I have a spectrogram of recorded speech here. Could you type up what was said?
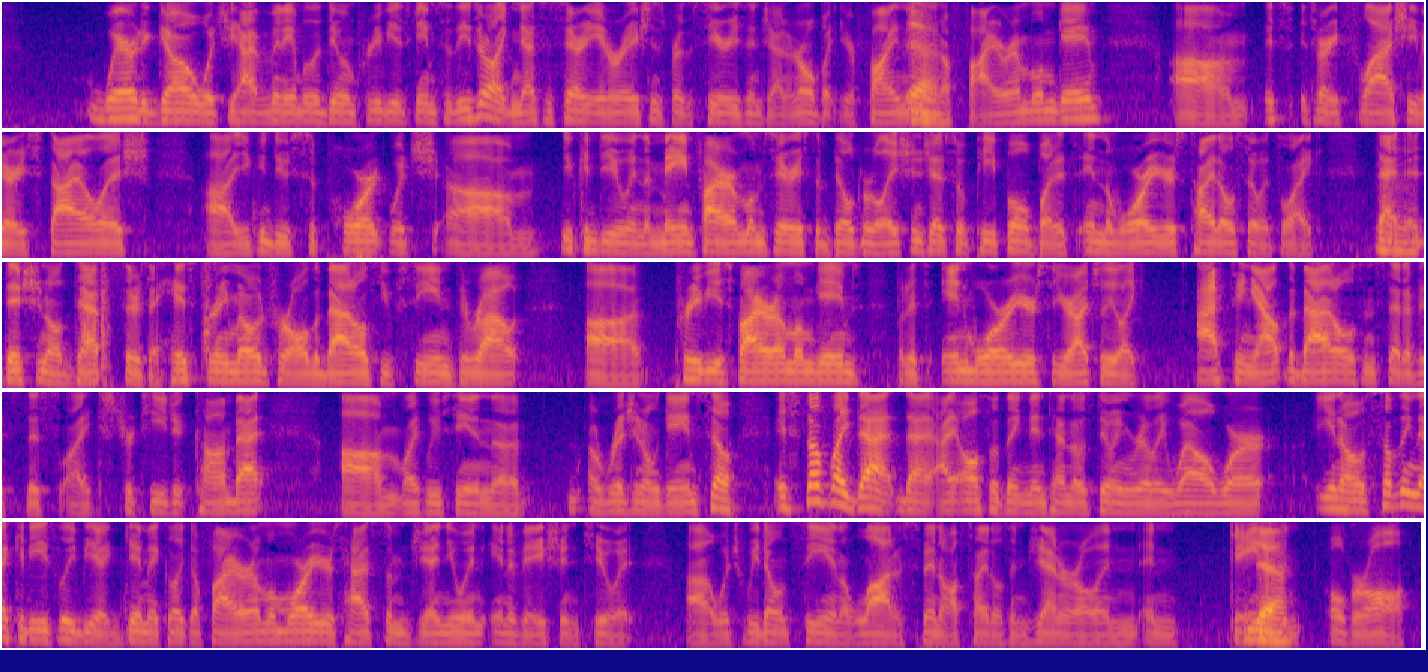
where to go, which you haven't been able to do in previous games. So these are like necessary iterations for the series in general, but you're finding them Yeah. in a Fire Emblem game. Um, it's it's very flashy, very stylish. Uh, you can do support, which um, you can do in the main Fire Emblem series to build relationships with people, but it's in the Warriors title, so it's like that additional depth. There's a history mode for all the battles you've seen throughout uh, previous Fire Emblem games, but it's in Warriors, so you're actually like acting out the battles instead of it's this like strategic combat um, like we've seen in the original game. So it's stuff like that that I also think Nintendo's doing really well. Where you know something that could easily be a gimmick like a Fire Emblem Warriors has some genuine innovation to it, uh, which we don't see in a lot of spin-off titles in general and, and games Yeah. in, overall.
